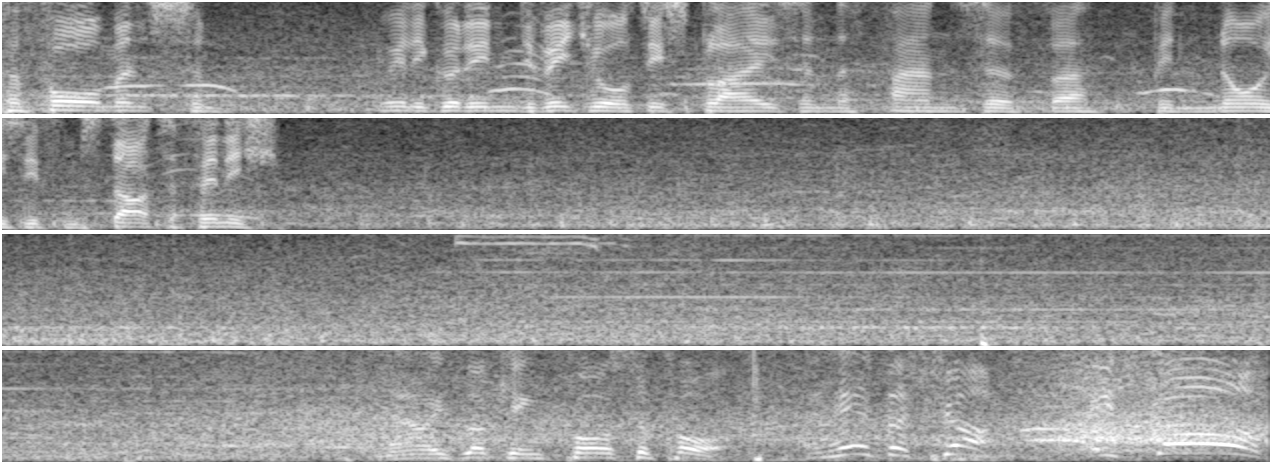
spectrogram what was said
performance, some really good individual displays, and the fans have uh, been noisy from start to finish. Now he's looking for support. And here's the shot. He scored!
